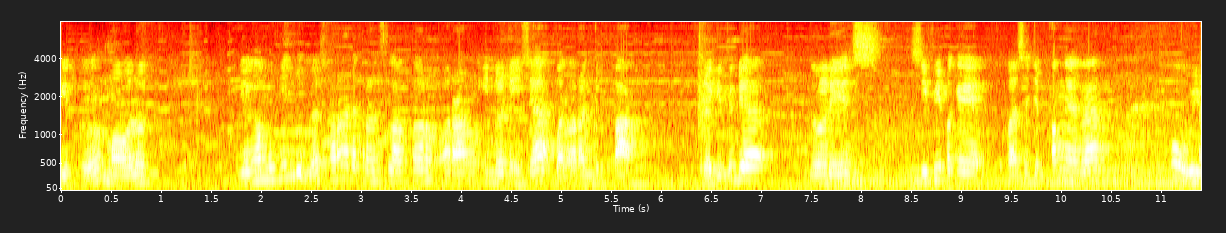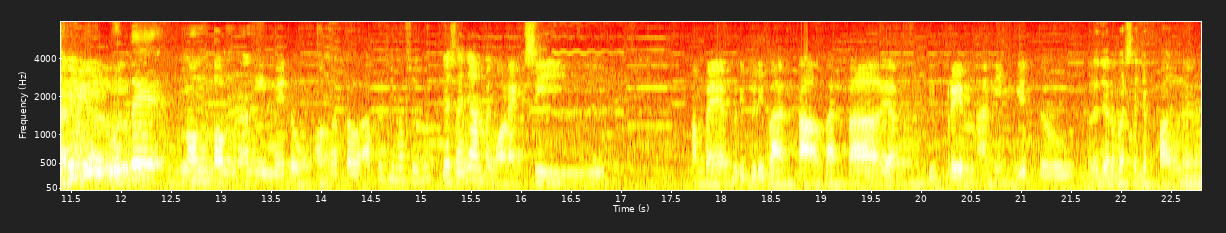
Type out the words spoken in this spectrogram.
gitu mau lu ya nggak mungkin juga. Sekarang ada translator orang Indonesia buat orang Jepang. Udah gitu dia nulis CV pakai bahasa Jepang ya kan oh wibu Hari ya wibu teh nonton anime doang atau apa sih maksudnya? biasanya sampai ngoleksi sampai beli-beli bantal-bantal yang di print anime gitu Belajar bahasa Jepang ya.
